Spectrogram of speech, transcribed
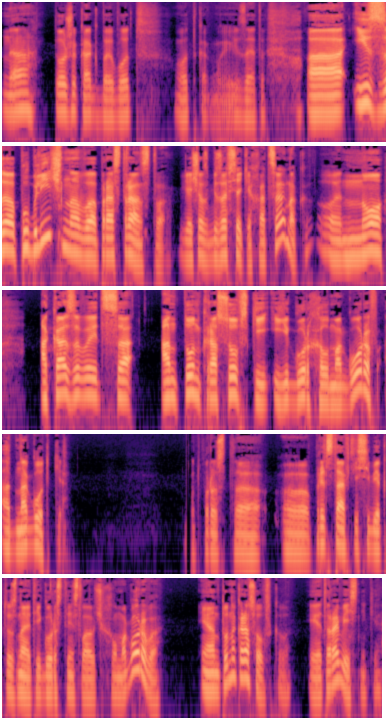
Да, тоже как бы вот вот как бы из-за этого. А, из публичного пространства, я сейчас безо всяких оценок, э, но оказывается Антон Красовский и Егор Холмогоров одногодки. Вот просто представьте себе, кто знает Егора Станиславовича Холмогорова и Антона Красовского. И это ровесники.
